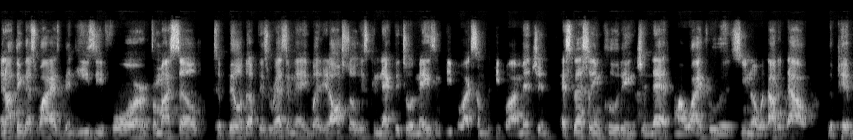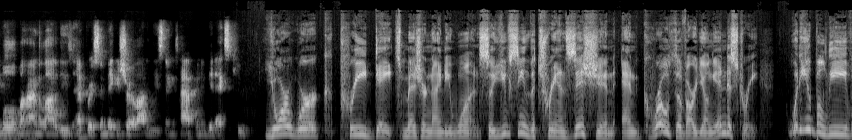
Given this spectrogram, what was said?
And I think that's why it's been easy for for myself to build up this resume, but it also is connected to amazing people like some of the people I mentioned, especially including Jeanette, my wife, who is, you know, without a doubt the pit bull behind a lot of these efforts and making sure a lot of these things happen and get executed your work predates Measure 91, so you've seen the transition and growth of our young industry. What do you believe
